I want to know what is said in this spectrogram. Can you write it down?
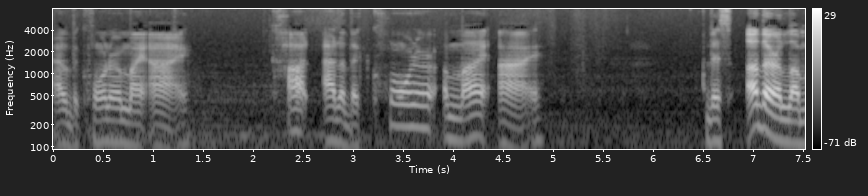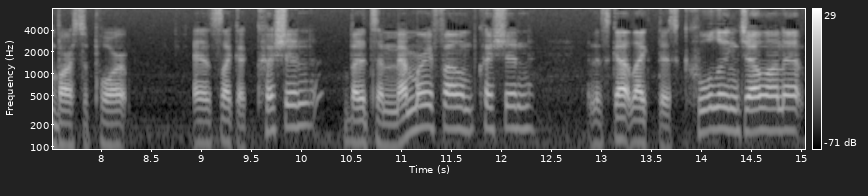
out of the corner of my eye, caught out of the corner of my eye, this other lumbar support, and it's like a cushion, but it's a memory foam cushion, and it's got like this cooling gel on it.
